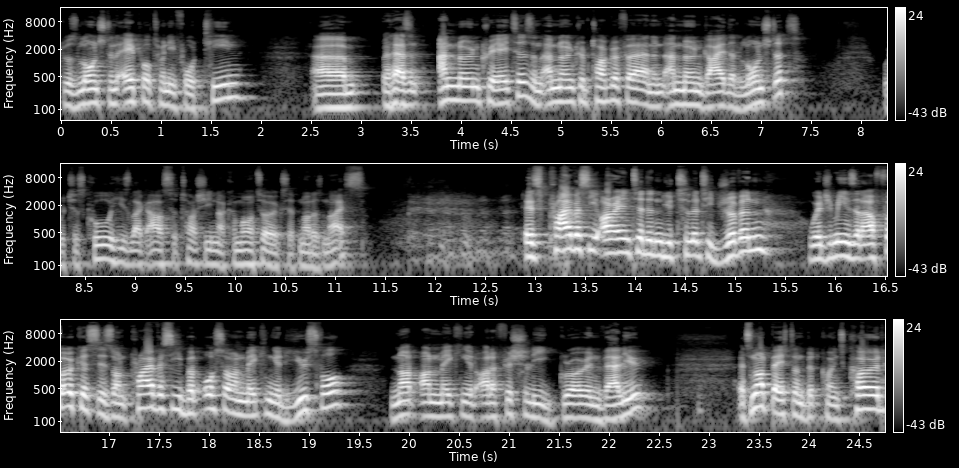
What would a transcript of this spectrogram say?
It was launched in April 2014. Um, it has an unknown creators, an unknown cryptographer, and an unknown guy that launched it, which is cool. He's like our Satoshi Nakamoto, except not as nice. it's privacy oriented and utility driven, which means that our focus is on privacy, but also on making it useful, not on making it artificially grow in value. It's not based on Bitcoin's code.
